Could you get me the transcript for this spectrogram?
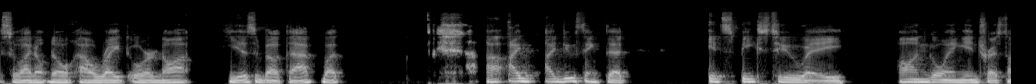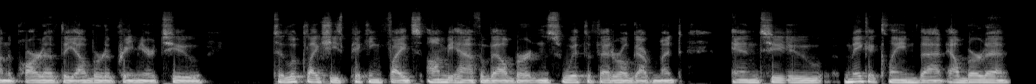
so I don't know how right or not he is about that. But uh, I I do think that it speaks to a ongoing interest on the part of the Alberta Premier to to look like she's picking fights on behalf of Albertans with the federal government and to make a claim that Alberta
